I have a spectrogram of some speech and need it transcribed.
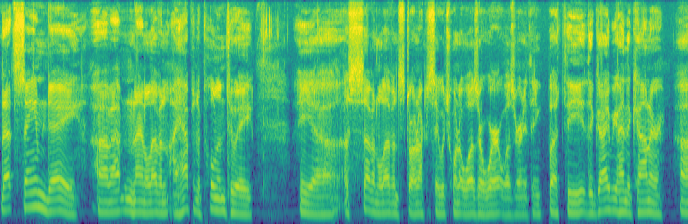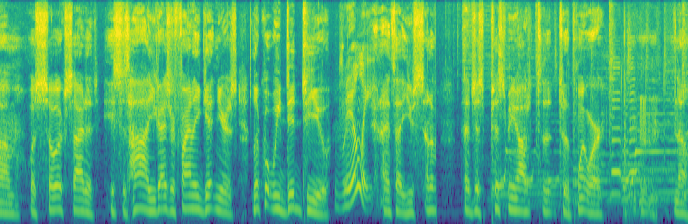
that same day, um, at 9/11, I happened to pull into a a uh, a 7-Eleven store. I'm not going to say which one it was or where it was or anything, but the the guy behind the counter um, was so excited. He says, "Ha! You guys are finally getting yours. Look what we did to you." really? And I thought, "You son of," that just pissed me off to the, to the point where, no,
